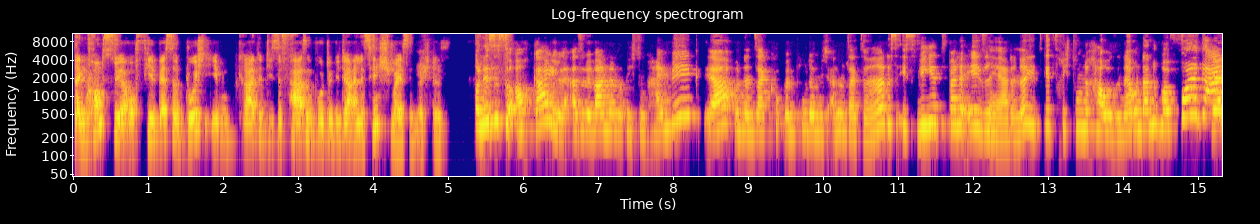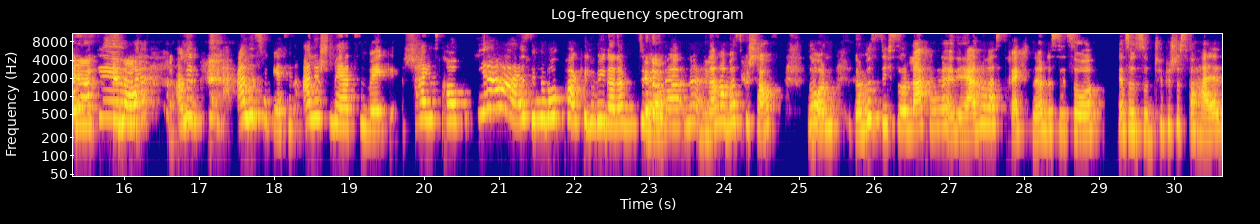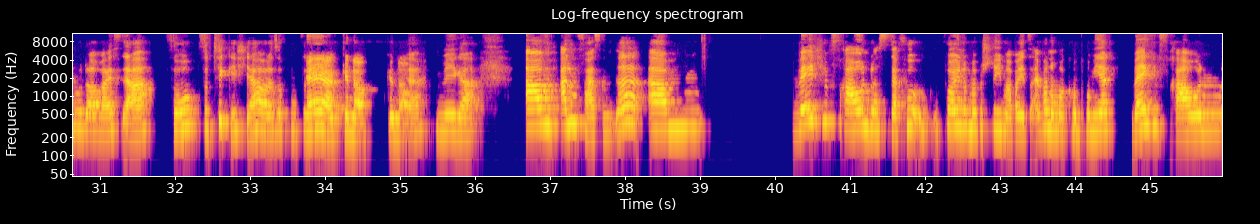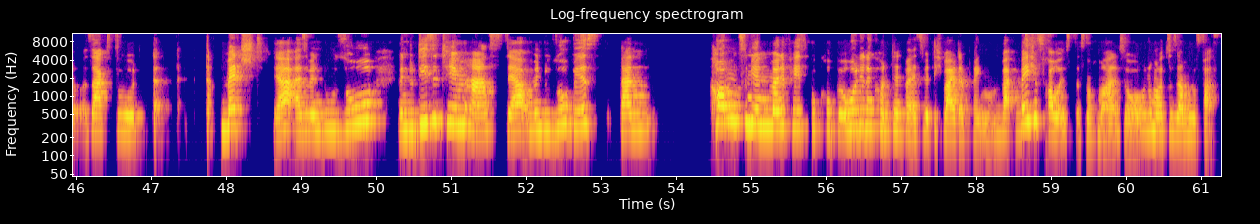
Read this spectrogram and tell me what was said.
dann kommst du ja auch viel besser durch eben gerade diese Phasen, wo du wieder alles hinschmeißen möchtest. Und es ist so auch geil. Also wir waren dann Richtung Heimweg, ja, und dann sagt, guckt mein Bruder mich an und sagt so, ah, das ist wie jetzt bei der Eselherde, ne? Jetzt geht's Richtung nach Hause, ne? Und dann nochmal voll geil ja, ja, gegeben, genau. ne? Alle, alles vergessen, alle Schmerzen weg, scheiß drauf, ja, es sind nur noch ein paar Kilometer, dann, genau. da, ne? Ja. dann haben wir es geschafft. So, und da musste ich so lachen, ja, du hast recht, ne? Und das ist so, ja, so, so ein typisches Verhalten, wo du auch weißt, ja, so, so tick ich, ja, oder so funktioniert. Ja, ja, genau. Genau. Ja, mega. Ähm, allumfassend, ne? Ähm, welche Frauen, du hast es ja vor, vorhin nochmal beschrieben, aber jetzt einfach nochmal komprimiert, welche Frauen sagst du, das, das matcht, ja, also wenn du so, wenn du diese Themen hast, ja, und wenn du so bist, dann komm zu mir in meine Facebook-Gruppe, hol dir den Content, weil es wird dich weiterbringen. Welche Frau ist das nochmal, so nochmal zusammengefasst?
